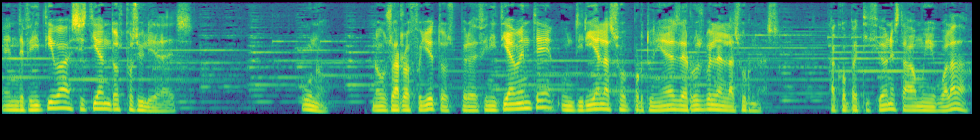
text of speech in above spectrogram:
En definitiva, existían dos posibilidades. Uno, No usar los folletos, pero definitivamente hundirían las oportunidades de Roosevelt en las urnas. La competición estaba muy igualada.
